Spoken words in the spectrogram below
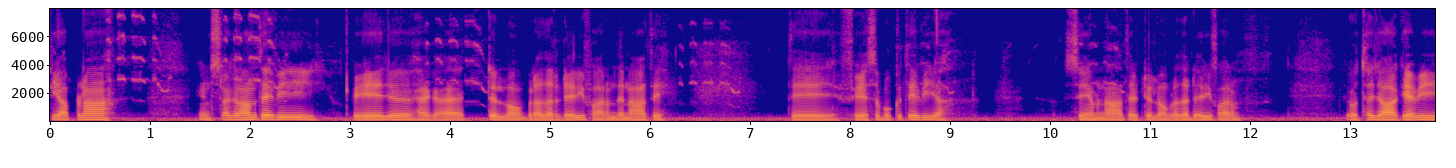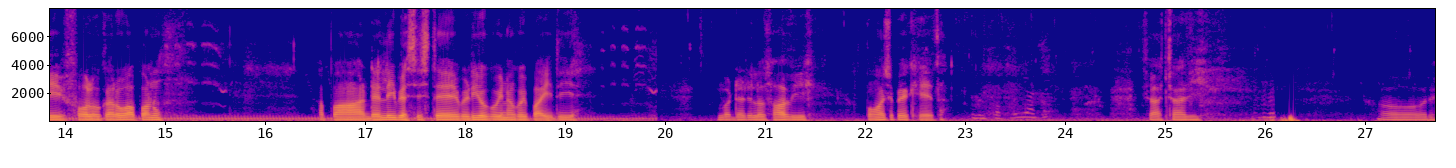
ਕਿ ਆਪਣਾ ਇੰਸਟਾਗ੍ਰam ਤੇ ਵੀ ਪੇਜ ਹੈਗਾ ਢਿੱਲੋਂ ਬ੍ਰਦਰ ਡੇਅਰੀ ਫਾਰਮ ਦੇ ਨਾਂ ਤੇ। ਤੇ ਫੇਸਬੁੱਕ ਤੇ ਵੀ ਆ। ਸੇਮ ਨਾਂ ਤੇ ਢਿੱਲੋਂ ਬ੍ਰਦਰ ਡੇਅਰੀ ਫਾਰਮ ਤੇ ਉੱਥੇ ਜਾ ਕੇ ਵੀ ਫੋਲੋ ਕਰੋ ਆਪਾਂ ਨੂੰ। ਆਪਾਂ ਡੇਲੀ ਬੇਸਿਸ ਤੇ ਵੀਡੀਓ ਕੋਈ ਨਾ ਕੋਈ ਪਾਈਦੀ ਹੈ ਵੱਡੇ ਢਿੱਲੋਂ ਸਾਹਿਬ ਵੀ ਪਹੁੰਚ ਪਏ ਖੇਤ। ਚਾਚਾ ਜੀ। ਔਰ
